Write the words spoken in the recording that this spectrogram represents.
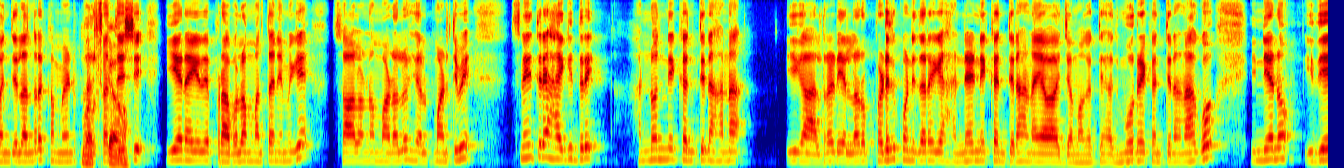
ಬಂದಿಲ್ಲ ಅಂದ್ರೆ ಕಮೆಂಟ್ ಮೂಲಕ. ತಿಳಿಸಿ. ಏನಾಗಿದೆ ಪ್ರಾಬ್ಲಮ್ ಅಂತ ನಿಮಗೆ ಸಾಲ್ವನ್ನು ಮಾಡಲು ಹೆಲ್ಪ್ ಮಾಡ್ತೀವಿ. ಸ್ನೇಹಿತರೆ ಹಾಗಿದ್ರೆ ಹನ್ನೊಂದನೇ ಕಂತಿನ ಹಣ ಈಗ ಆಲ್ರೆಡಿ ಎಲ್ಲರೂ ಪಡೆದುಕೊಂಡಿದ್ದಾರೆ. ಈಗ ಹನ್ನೆರಡನೇ ಕಂತಿನ ಹಣ ಯಾವಾಗ ಜಮಾ ಆಗುತ್ತೆ? ಹದಿಮೂರನೇ ಕಂತಿನ ಹಣ. ಹಾಗೂ ಇನ್ನೇನು ಇದೇ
